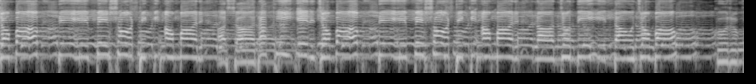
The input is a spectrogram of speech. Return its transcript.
জবাব দেবে সঠিক আমার, আশা রাখি এর জবাব দেবে সঠিক আমার, না যদি তাও জবাব করব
